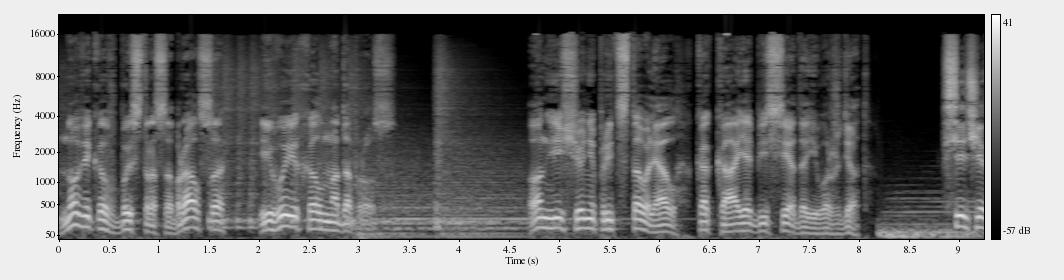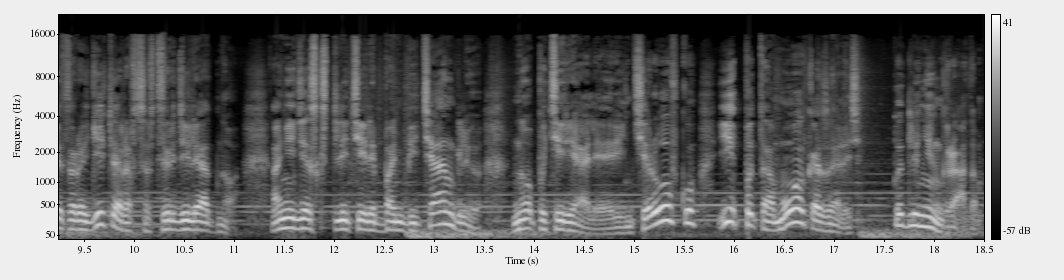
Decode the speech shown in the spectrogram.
Новиков быстро собрался и выехал на допрос. Он еще не представлял, какая беседа его ждет. Все четверо гитлеровцев твердили одно. Они, дескать, летели бомбить Англию, но потеряли ориентировку и потому оказались под Ленинградом.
